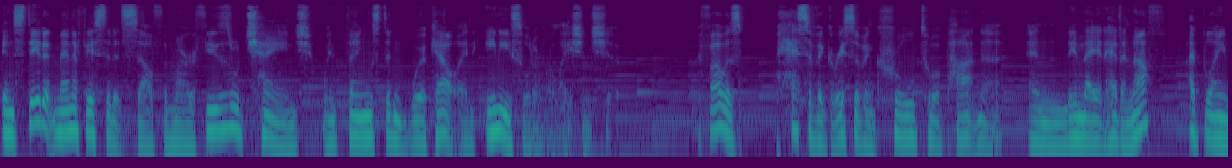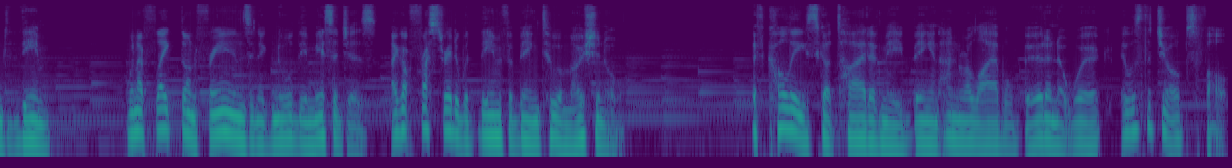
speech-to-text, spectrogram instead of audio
Instead, it manifested itself in my refusal to change when things didn't work out in any sort of relationship. If I was passive aggressive and cruel to a partner and then they had had enough, I blamed them. When I flaked on friends and ignored their messages, I got frustrated with them for being too emotional. If colleagues got tired of me being an unreliable burden at work, it was the job's fault.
